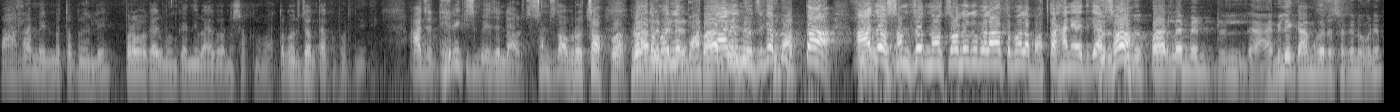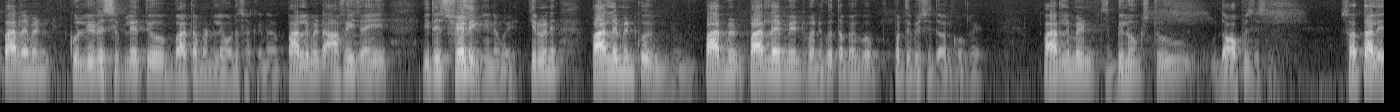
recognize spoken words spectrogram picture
पार्लियामेन्टमा तपाईँहरूले प्रभावकारी भूमिका निर्वाह गर्न सक्नुभयो। तपाईँहरू जनताको प्रतिनिधि। आज धेरै किसिमको एजेन्डाहरू छ संसद अवरोध छ। र तपाईँहरूले भत्ता लिनुहुन्छ क्या? भत्ता! आज संसद नचलेको बेला तपाईँलाई भत्ता खाने अधिकार छ। पार्लियामेन्ट हामीले काम गर्न सकेनौँ भने पार्लियामेन्टको लिडरसिपले त्यो वातावरण ल्याउन सकेन। पार्लियामेन्ट आफै चाहिँ it is failing in a way किनभने पार्लियामेन्टको पार्लियामेन्ट पार्लियामेन्ट भनेको तपाईँको प्रतिपक्षी दलको हो क्या। Parliament belongs to the opposition सत्ताले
